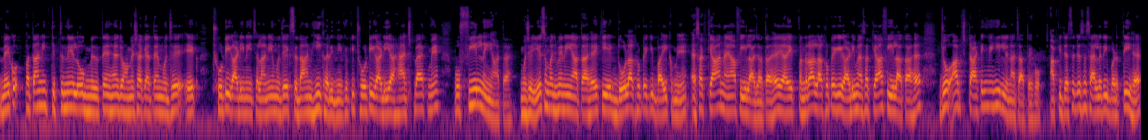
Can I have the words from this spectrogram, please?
मेरे को पता नहीं कितने लोग मिलते हैं जो हमेशा कहते हैं, मुझे एक छोटी गाड़ी नहीं चलानी है, मुझे एक सिदान ही खरीदनी है। क्योंकि छोटी गाड़ी या हैचबैक में वो फील नहीं आता है। मुझे ये समझ में नहीं आता है कि एक दो लाख रुपए की बाइक में ऐसा क्या नया फील आ जाता है, या एक पंद्रह लाख रुपए की गाड़ी में ऐसा क्या फील आता है जो आप स्टार्टिंग में ही लेना चाहते हो। आपकी जैसे जैसे सैलरी बढ़ती है,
